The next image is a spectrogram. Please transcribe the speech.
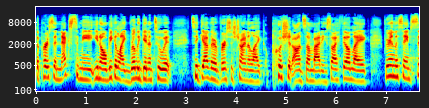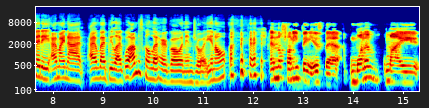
the person next to me. You know, we can like really get into it together versus trying to like push it on somebody. So I feel like if you're in the same city, I might not. I might be like, well, I'm just gonna let her go and enjoy. You know. and the funny thing is that one of my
